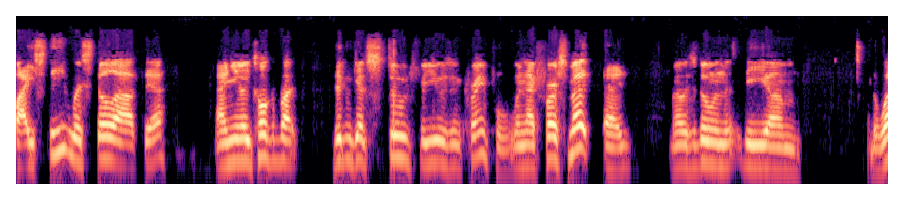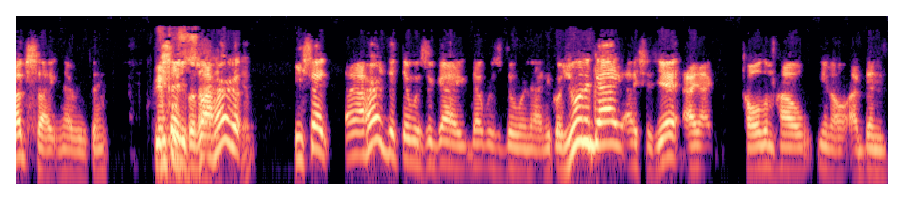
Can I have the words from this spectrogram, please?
feisty. We're still out there, and you know you talk about didn't get sued for using Kranepool When I first met Ed, I was doing the, the um the website and everything. He said, he goes, I heard it. He said, I heard that there was a guy that was doing that. He goes, You're the guy? I said, Yeah. I, I told him how, you know, I've been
